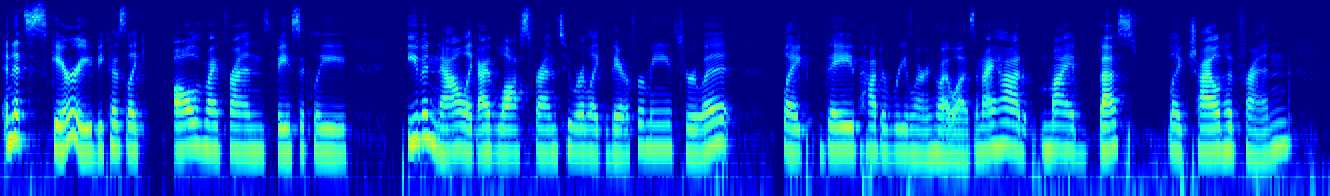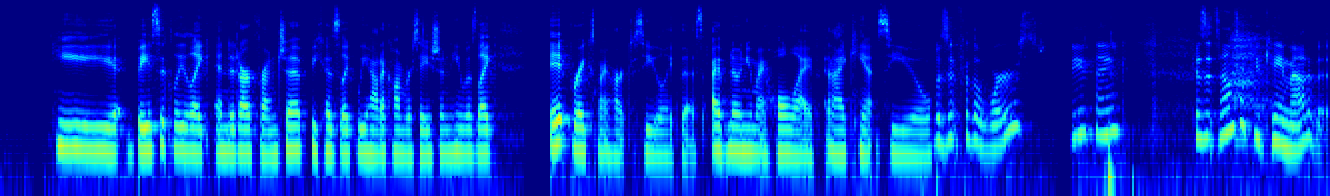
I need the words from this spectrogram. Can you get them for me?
And it's scary because like all of my friends basically even now like I've lost friends who were like there for me through it. Like they've had to relearn who I was. And I had my best like childhood friend he basically like ended our friendship because like we had a conversation. He was like, "It breaks my heart to see you like this. I've known you my whole life and I can't see you." Was it for the worst? Do you think? Because it sounds like you came out of it.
